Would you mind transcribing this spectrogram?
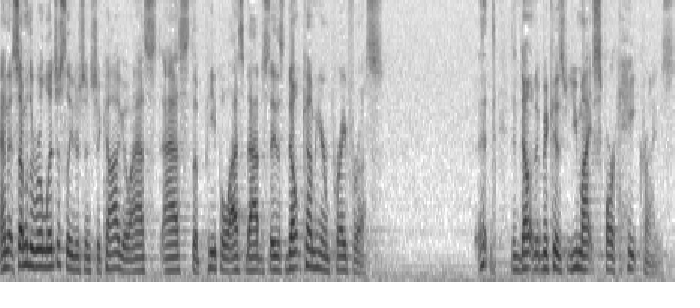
And that some of the religious leaders in Chicago asked, asked the people, asked Baptists, say this, don't come here and pray for us. don't, because you might spark hate crimes.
